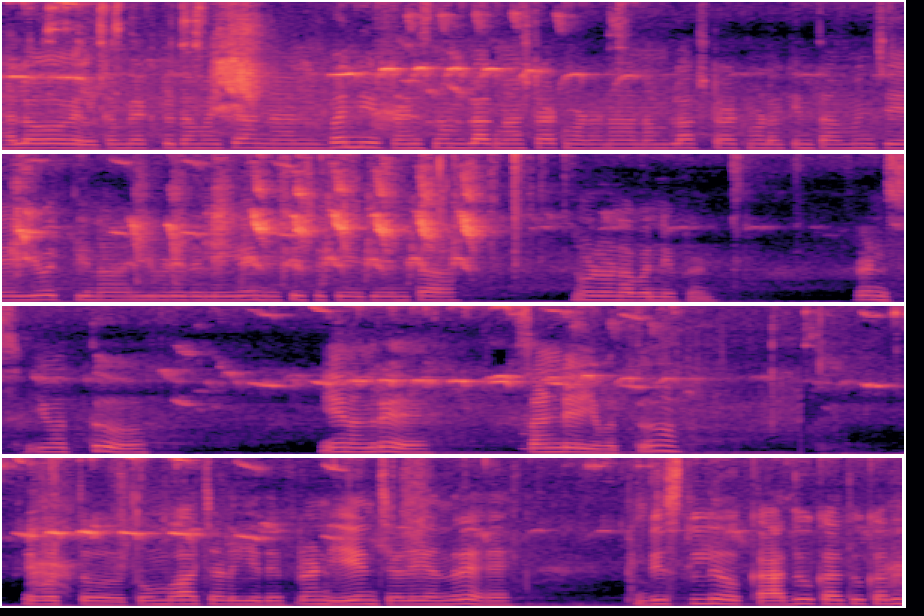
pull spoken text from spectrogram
Hello welcome back to the my channel ಬನ್ನಿ ಫ್ರೆಂಡ್ಸ್ ನಮ್ಮ ಬ್ಲಾಗ್ನ ಸ್ಟಾರ್ಟ್ ಮಾಡೋಣ. ನಮ್ಮ ಬ್ಲಾಗ್ ಸ್ಟಾರ್ಟ್ ಮಾಡೋಕ್ಕಿಂತ ಮುಂಚೆ ಇವತ್ತಿನ ಈ ವಿಡಿಯೋದಲ್ಲಿ ಏನು ವಿಶೇಷತೆ ಇದೆ ಅಂತ ನೋಡೋಣ ಬನ್ನಿ ಫ್ರೆಂಡ್ ಫ್ರೆಂಡ್ಸ್ ಇವತ್ತು ಏನಂದರೆ ಸಂಡೇ ಇವತ್ತು. ಇವತ್ತು ತುಂಬ ಚಳಿ ಇದೆ ಫ್ರೆಂಡ್ ಏನು ಚಳಿ ಅಂದರೆ ಬಿಸಿಲು ಕಾದು ಕಾದು ಕಾದು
